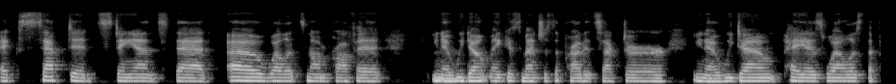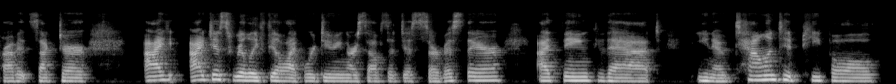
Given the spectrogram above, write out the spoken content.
accepted stance that, oh, well, it's nonprofit. You know, we mm-hmm. don't make as much as the private sector. You know, we don't pay as well as the private sector. I I just really feel like we're doing ourselves a disservice there. I think that you know talented people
